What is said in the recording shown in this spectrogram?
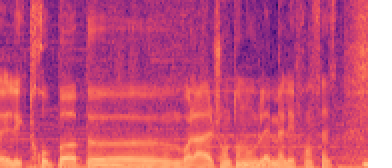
électropop. voilà, elle chante en anglais, mais elle est française. Mm.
